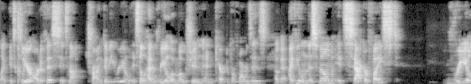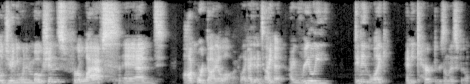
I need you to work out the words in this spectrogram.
like it's clear artifice, it's not trying to be real. It still had real emotion and character performances. Okay. I feel in this film it sacrificed real, genuine emotions for laughs and awkward dialogue. Like I, I, Okay. I, I really didn't like any characters in this film.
